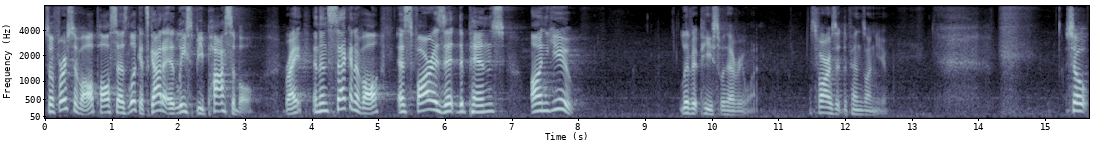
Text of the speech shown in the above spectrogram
So, first of all, Paul says, look, it's got to at least be possible, right? And then, second of all, as far as it depends on you. Live at peace with everyone, as far as it depends on you. So,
